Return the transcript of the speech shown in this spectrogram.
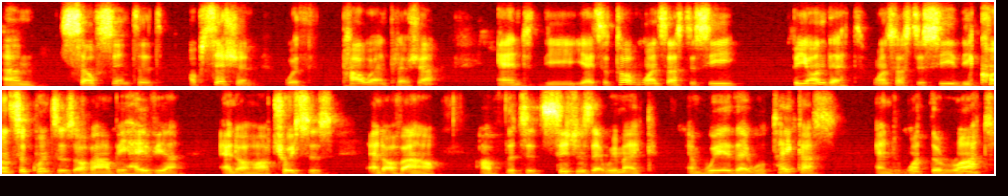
um, self centered obsession with power and pleasure. And the Yetzer Tov wants us to see beyond that, wants us to see the consequences of our behavior and of our choices and of our of the decisions that we make and where they will take us and what the right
